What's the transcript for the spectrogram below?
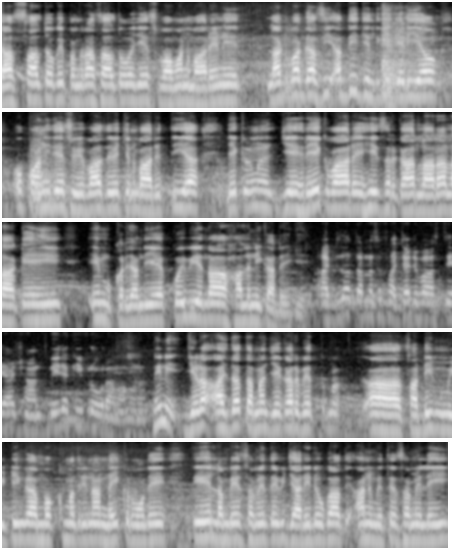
10 ਸਾਲ ਤੋਂ ਕੋਈ 15 ਸਾਲ ਤੋਂ ਅਜੇ ਸੇਵਾਵਾਂ ਨਿਭਾ ਰਹੇ ਨੇ। ਲਗਭਗ ਅਸੀਂ ਅੱਧੀ ਜ਼ਿੰਦਗੀ ਜਿਹੜੀ ਆ ਉਹ ਉਹ ਪਾਣੀ ਦੇ ਸੇਵਾ ਦੇ ਵਿੱਚ ਨਿਭਾ ਦਿੱਤੀ ਆ। ਲੇਕਿਨ ਜੇ ਹਰੇਕ ਵਾਰ ਇਹੀ ਸਰਕਾਰ ਲਾਰਾ ਲਾ ਕੇ ਹੀ ਇਹ ਮੁੱਕਰ ਜਾਂਦੀ ਹੈ ਕੋਈ ਵੀ ਇਹਦਾ ਹੱਲ ਨਹੀਂ ਕਰ ਰਹੀਗੀ ਅੱਜ ਦਾ ਤਰਨਾ ਸਿਰਫ ਅੱਜ ਅੱਜ ਵਾਸਤੇ ਆ ਸ਼ਾਂਤਮਈ ਜਾਂ ਕੀ ਪ੍ਰੋਗਰਾਮ ਆ ਹੁਣ? ਨਹੀਂ ਨਹੀਂ ਜਿਹੜਾ ਅੱਜ ਦਾ ਧਰਨਾ ਜੇਕਰ ਵਿੱਤ ਸਾਡੀ ਮੀਟਿੰਗ ਮੁੱਖ ਮੰਤਰੀ ਨਾਲ ਨਹੀਂ ਕਰਵਾਉਂਦੇ ਤੇ ਇਹ ਲੰਬੇ ਸਮੇਂ ਤੇ ਵੀ ਜਾਰੀ ਰਹੂਗਾ ਤੇ ਅਨਮਿੱਥੇ ਸਮੇਂ ਲਈ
